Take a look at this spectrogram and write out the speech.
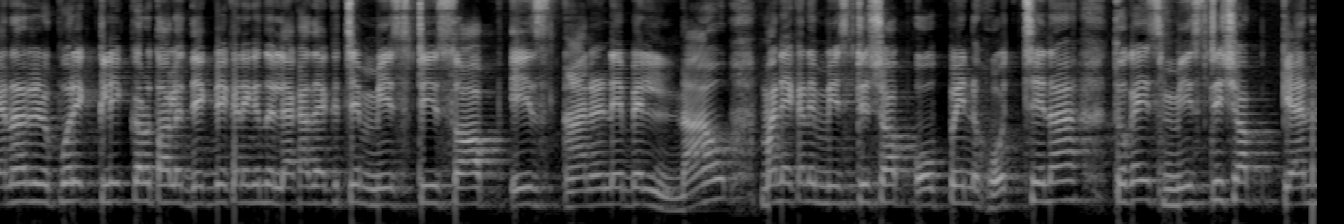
ব্যানারের উপরে ক্লিক করো, তাহলে দেখবে এখানে কিন্তু লেখা দেখাচ্ছে মিষ্টি শপ ইজ আনএনেবল নাও মানে এখানে মিষ্টি শপ ওপেন হচ্ছে না। তো গাইজ মিষ্টি শপ কেন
